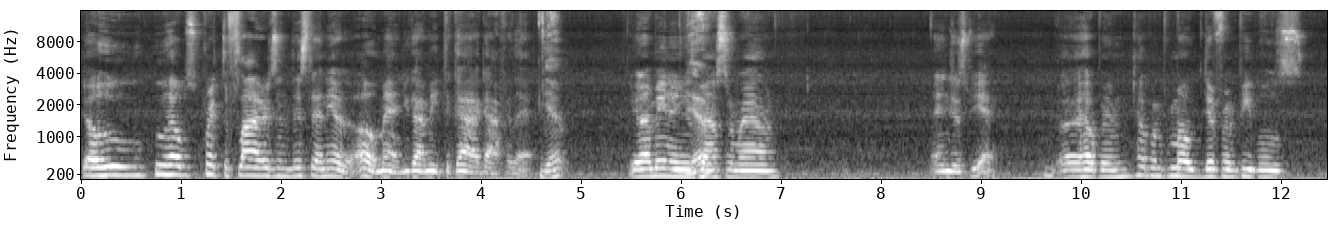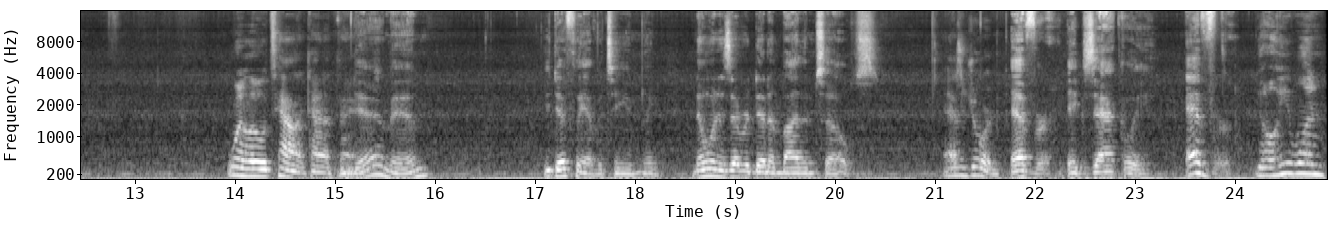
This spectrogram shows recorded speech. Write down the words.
yo, who who helps print the flyers and this that and the other? Oh man, you gotta meet the guy I got for that. Yep. You know what I mean? And he's Yep. bouncing around. and just yeah, uh, helping helping promote different people's one little talent kind of thing. Yeah, man. You definitely have a team. Like no one has ever done it by themselves. As Jordan. Ever. Exactly. Ever. Yo, he won.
